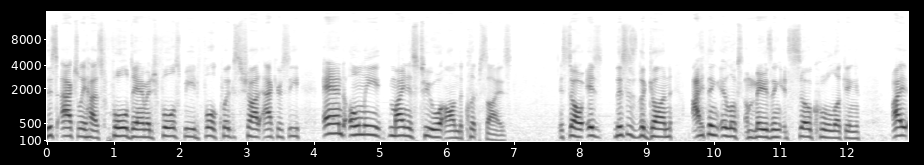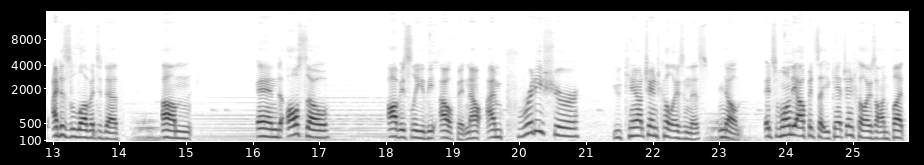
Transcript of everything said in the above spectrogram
this actually has full damage, full speed, full quick shot accuracy, and only minus two on the clip size. So is this is the gun. I think it looks amazing. It's so cool looking. I I just love it to death. Um, and also, obviously the outfit. Now I'm pretty sure you cannot change colors in this. No, it's one of the outfits that you can't change colors on, but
